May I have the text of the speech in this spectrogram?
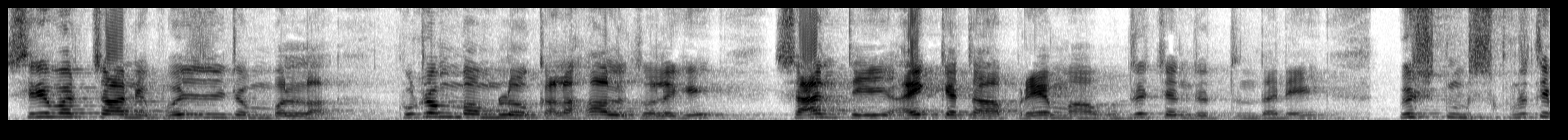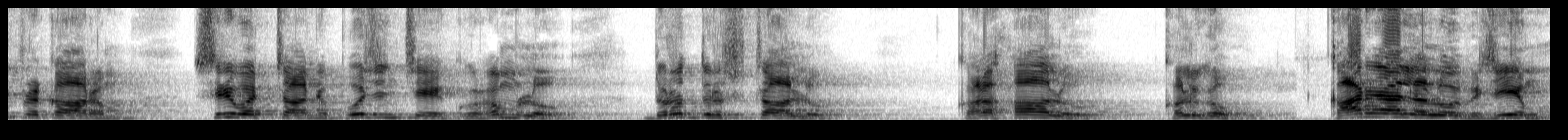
శ్రీవత్సాన్ని పూజించడం వల్ల కుటుంబంలో కలహాలు తొలగి శాంతి ఐక్యత ప్రేమ వృద్ధి చెందుతుందని విష్ణు స్మృతి ప్రకారం శ్రీవత్సాన్ని పూజించే గృహంలో దురదృష్టాలు కలహాలు కలుగవు. కార్యాలలో విజయము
